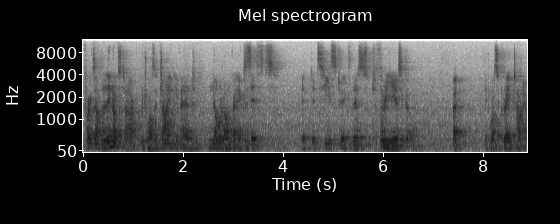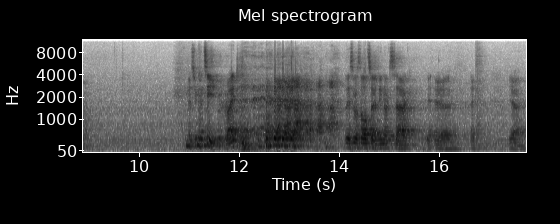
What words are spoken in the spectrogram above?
for example, Linux Tag, which was a giant event, no longer exists. It, it ceased to exist three years ago. But it was a great time. As you can see, right? this was also at Linux Tag, uh, at, yeah,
